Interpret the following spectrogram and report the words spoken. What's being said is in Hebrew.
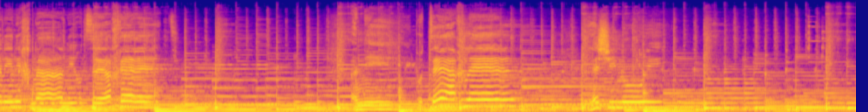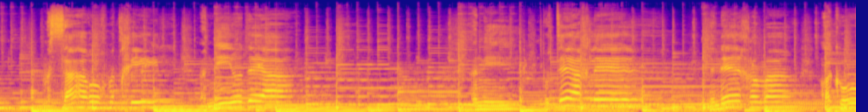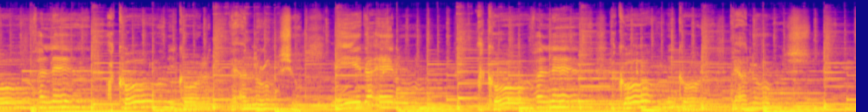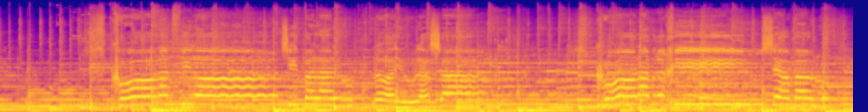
אני נכנע, אני רוצה אחרת. אני פותח לב לשינוי. מסע ארוך מתחיל, אני יודע. אני פותח לב לנחמה, עקוב הלב, עקוב מכל ואנושו מידענו, עקוב הלב, עקוב מכל ואנוש. כל התפילות שהתפללנו לא היו לשווא, כל הדרכים שעברנו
